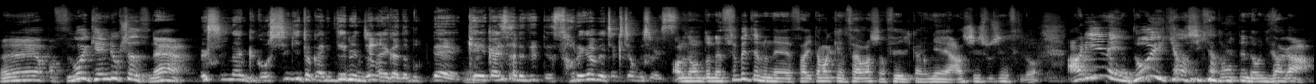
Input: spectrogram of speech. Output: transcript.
えー、やっぱすごい権力者ですね。し、なんかこう、市議とかに出るんじゃないかと思って、警戒されてて、それがめちゃくちゃ面白いですあ。れね、ほんとね、すべてのね、埼玉県狭山市の政治家にね、安心してほしいんですけど、ありえねえよ、どういう生き方してきたと思ってんだよ、鬼沢が。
